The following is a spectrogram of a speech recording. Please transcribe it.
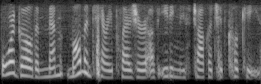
forego the mem- momentary pleasure of eating these chocolate chip cookies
